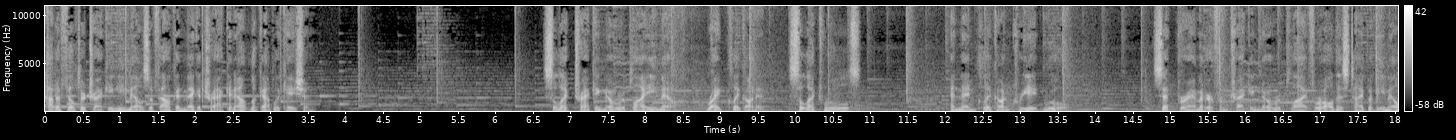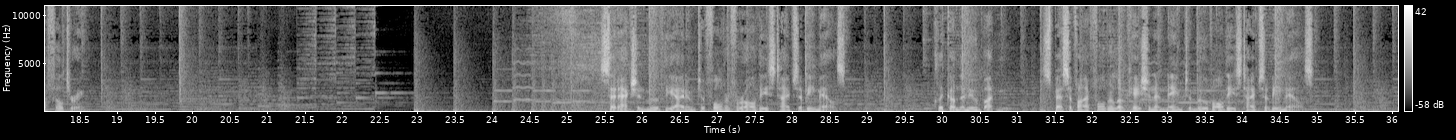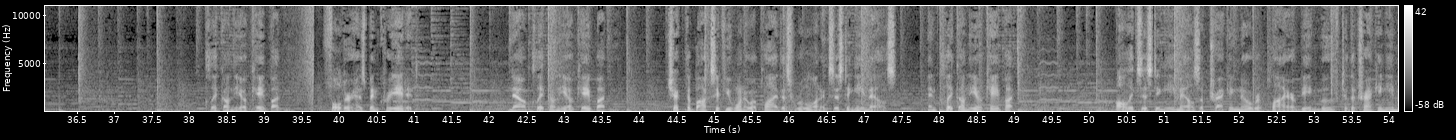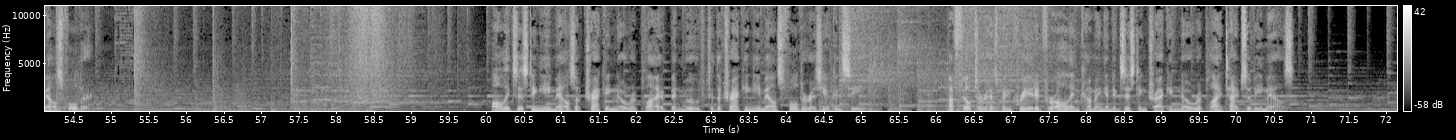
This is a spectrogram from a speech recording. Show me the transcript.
How to filter tracking emails of Falcon MegaTrack in Outlook application. Select Tracking No Reply Email, right click on it, select Rules, and then click on Create Rule. Set parameter from Tracking No Reply for all this type of email filtering. Set action move the item to folder for all these types of emails. Click on the new button. Specify folder location and name to move all these types of emails. Click on the OK button. Folder has been created. Now click on the OK button. Check the box if you want to apply this rule on existing emails, and click on the OK button. All existing emails of tracking no reply are being moved to the tracking emails folder. All existing emails of tracking no reply have been moved to the tracking emails folder as you can see. A filter has been created for all incoming and existing tracking no reply types of emails.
